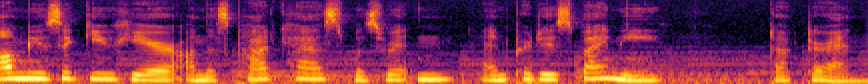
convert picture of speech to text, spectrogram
All music you hear on this podcast was written and produced by me, Dr. N.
